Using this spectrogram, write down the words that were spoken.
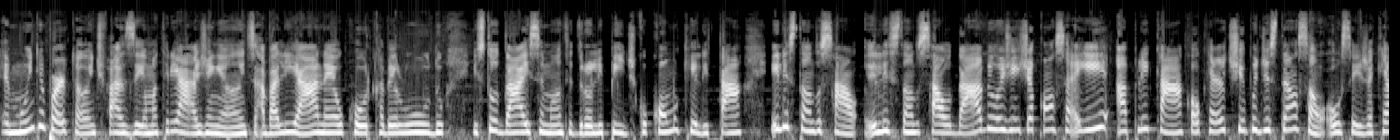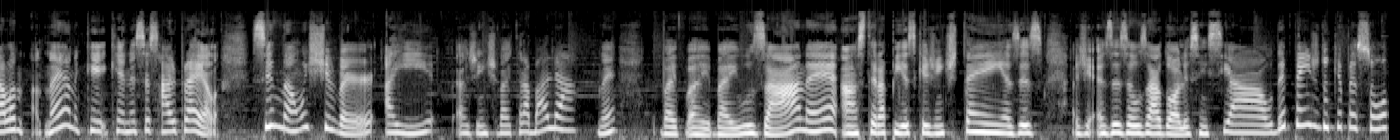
É muito importante fazer uma triagem antes, avaliar, né, o couro cabeludo, estudar esse manto hidrolipídico, como que ele tá. Ele estando, sal, ele estando saudável, a gente já consegue aplicar qualquer tipo de extensão, ou seja, aquela, né, que, que é necessário para ela. Se não estiver, aí a gente vai trabalhar, né? Vai, vai, vai usar, né, as terapias que a gente tem, às vezes, gente, às vezes é usado óleo essencial, depende do que a pessoa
